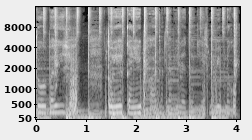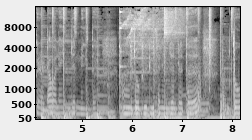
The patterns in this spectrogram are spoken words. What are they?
तो भाई तो ये कई बार मतलब ये रहता है कि इसमें भी अपने को क्रेटा वाला इंजन मिलता जो कि डीजल इंजन रहता है तो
